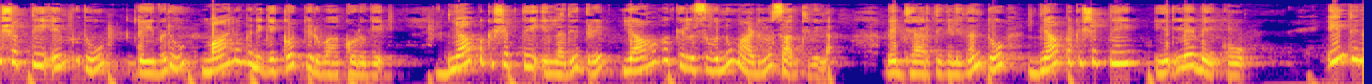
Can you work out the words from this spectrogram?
ಶಕ್ತಿ ಎಂಬುದು ದೇವರು ಮಾನವನಿಗೆ ಕೊಟ್ಟಿರುವ ಕೊಡುಗೆ. ಜ್ಞಾಪಕ ಶಕ್ತಿ ಇಲ್ಲದಿದ್ರೆ ಯಾವ ಕೆಲಸವನ್ನು ಮಾಡಲು ಸಾಧ್ಯವಿಲ್ಲ. ವಿದ್ಯಾರ್ಥಿಗಳಿಗಂತೂ ಜ್ಞಾಪಕ ಶಕ್ತಿ ಇರಲೇಬೇಕು. ಇಂದಿನ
